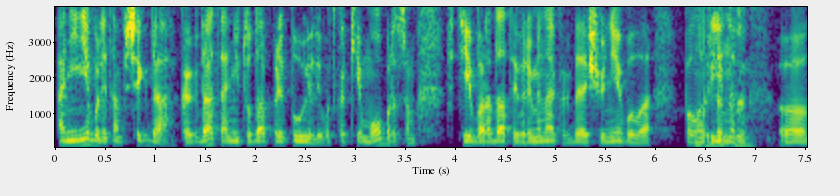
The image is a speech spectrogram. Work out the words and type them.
они не были там всегда. Когда-то они туда приплыли. Вот каким образом в те бородатые времена, когда еще не было полноценных Бритвы. э,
